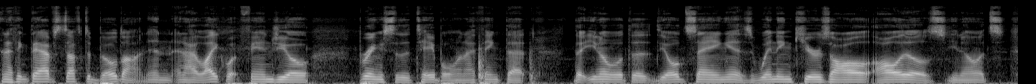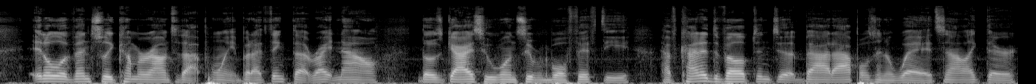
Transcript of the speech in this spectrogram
and I think they have stuff to build on. And and I like what Fangio brings to the table, and I think that that you know what the the old saying is, winning cures all all ills. You know, it's it'll eventually come around to that point, but I think that right now those guys who won Super Bowl 50 have kind of developed into bad apples in a way. It's not like they're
